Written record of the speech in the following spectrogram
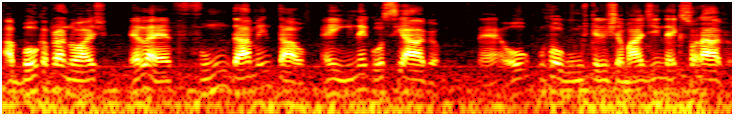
A boca para nós ela é fundamental, é inegociável, né? Ou alguns querem chamar de inexorável.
